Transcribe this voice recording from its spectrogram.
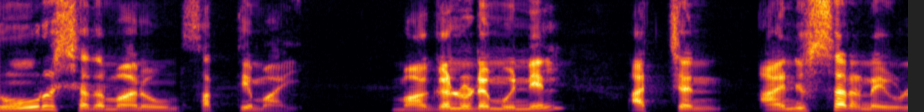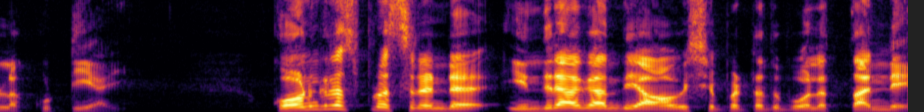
നൂറ് ശതമാനവും സത്യമായി. മകളുടെ മുന്നിൽ അച്ഛൻ അനുസരണയുള്ള കുട്ടിയായി. കോൺഗ്രസ് പ്രസിഡന്റ് ഇന്ദിരാഗാന്ധി ആവശ്യപ്പെട്ടതുപോലെ തന്നെ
